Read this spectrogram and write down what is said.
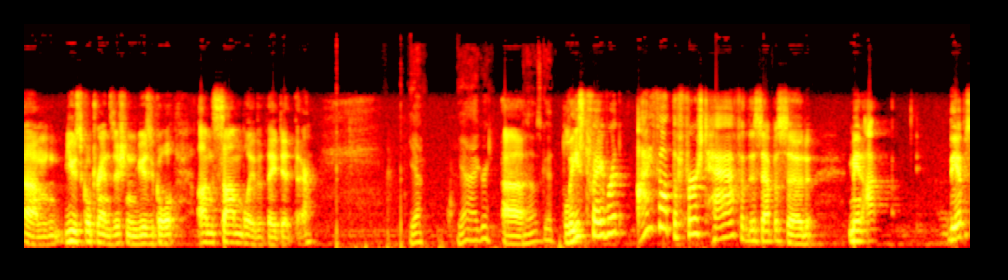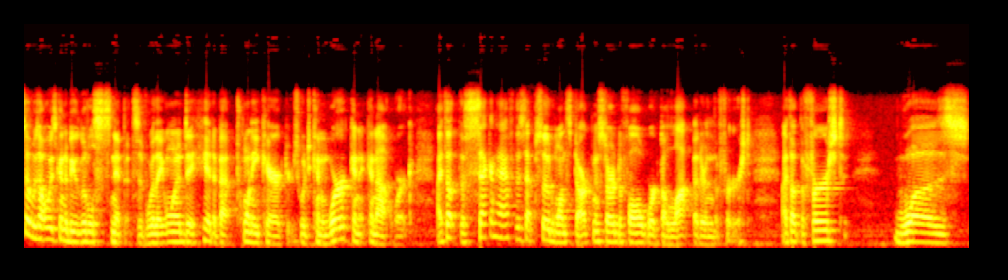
um, musical transition, musical ensemble that they did there. Yeah, yeah, I agree. Uh, that was good. Least favorite? I thought the first half of this episode. I mean, I, the episode was always going to be little snippets of where they wanted to hit about 20 characters, which can work and it cannot work. I thought the second half of this episode, once darkness started to fall, worked a lot better than the first. I thought the first was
